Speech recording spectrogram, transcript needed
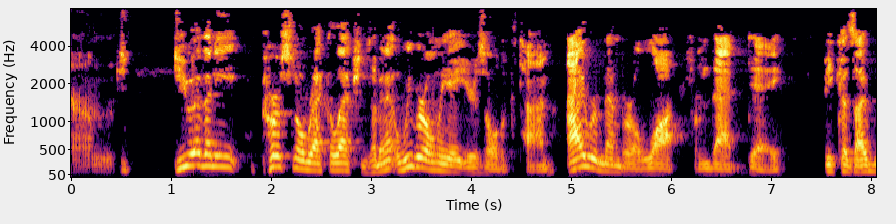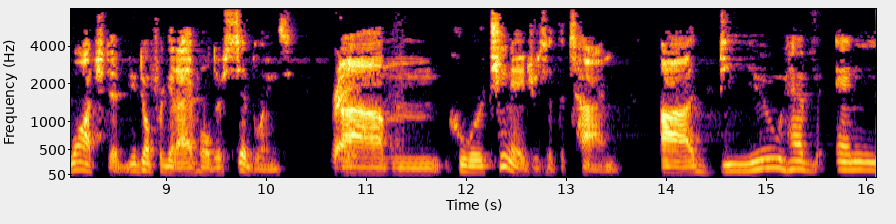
Um, Do you have any personal recollections? I mean, we were only eight years old at the time. I remember a lot from that day because I watched it. You don't forget, I have older siblings right. um, who were teenagers at the time. Uh, do you have any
